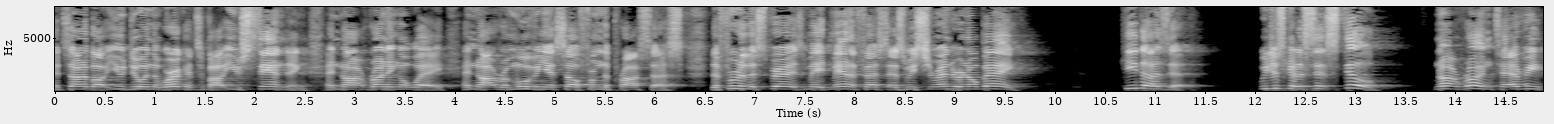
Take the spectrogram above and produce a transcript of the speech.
It's not about you doing the work, it's about you standing and not running away and not removing yourself from the process. The fruit of the Spirit is made manifest as we surrender and obey. He does it. We just got to sit still, not run to every,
